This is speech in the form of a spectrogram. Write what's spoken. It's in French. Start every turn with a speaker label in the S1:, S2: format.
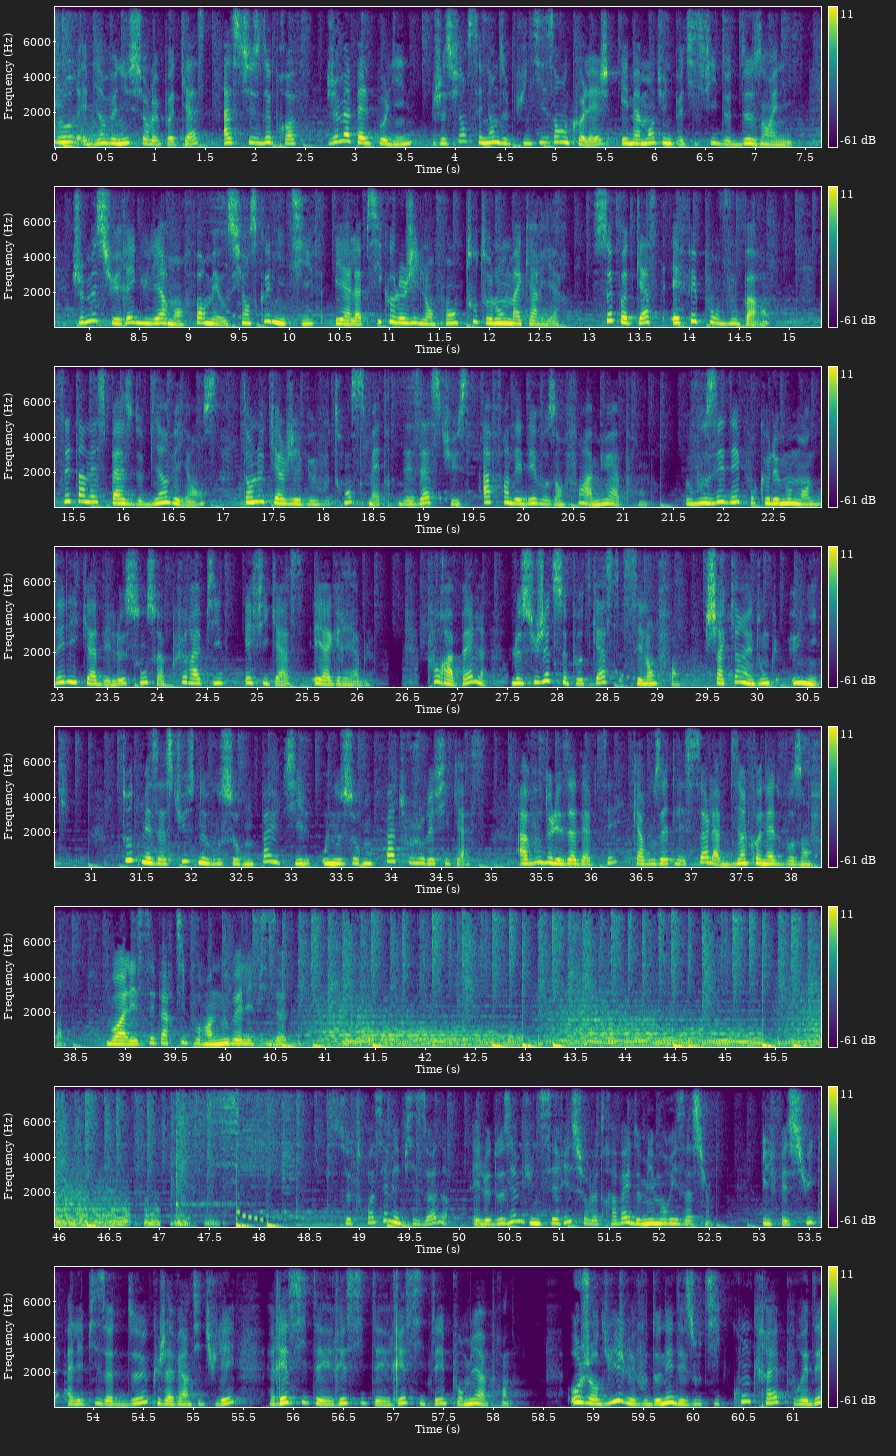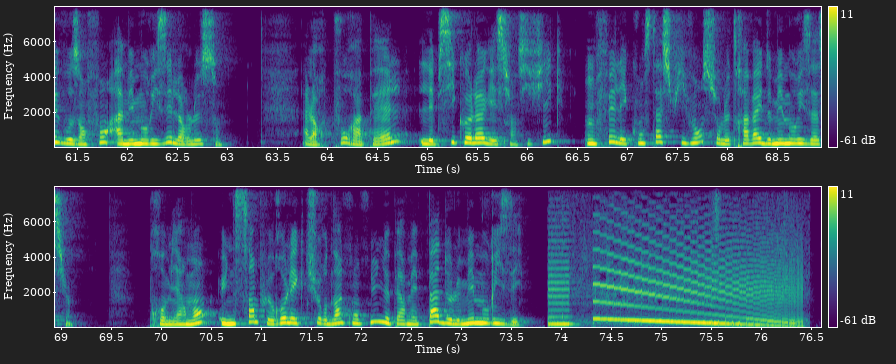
S1: Bonjour et bienvenue sur le podcast Astuces de prof. Je m'appelle Pauline, je suis enseignante depuis 10 ans au collège et maman d'une petite fille de 2 ans et demi. Je me suis régulièrement formée aux sciences cognitives et à la psychologie de l'enfant tout au long de ma carrière. Ce podcast est fait pour vous parents. C'est un espace de bienveillance dans lequel je veux vous transmettre des astuces afin d'aider vos enfants à mieux apprendre. Vous aider pour que le moment délicat des leçons soit plus rapide, efficace et agréable. Pour rappel, le sujet de ce podcast, c'est l'enfant. Chacun est donc unique. Toutes mes astuces ne vous seront pas utiles ou ne seront pas toujours efficaces. À vous de les adapter car vous êtes les seuls à bien connaître vos enfants. Bon allez, c'est parti pour un nouvel épisode. Ce troisième épisode est le deuxième d'une série sur le travail de mémorisation. Fait suite à l'épisode 2 que j'avais intitulé Réciter, réciter, réciter pour mieux apprendre. Aujourd'hui, je vais vous donner des outils concrets pour aider vos enfants à mémoriser leurs leçons. Alors pour rappel, les psychologues et scientifiques ont fait les constats suivants sur le travail de mémorisation. Premièrement, une simple relecture d'un contenu ne permet pas de le mémoriser.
